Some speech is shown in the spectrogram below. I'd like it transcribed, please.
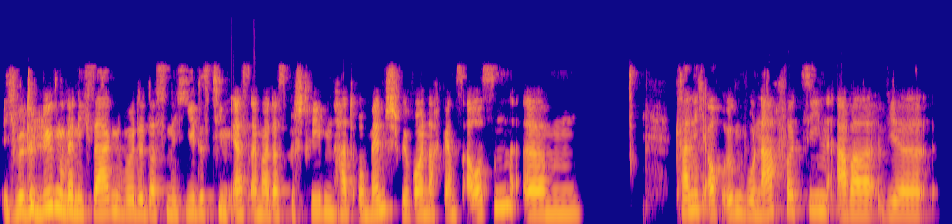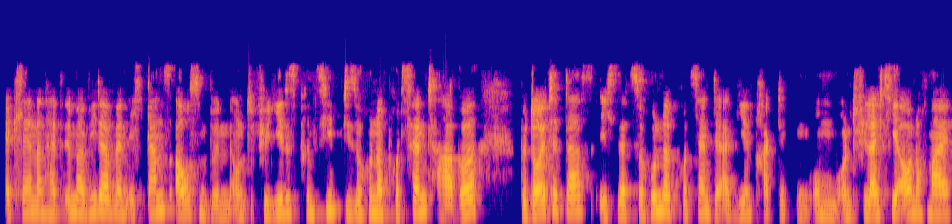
ich würde lügen, wenn ich sagen würde, dass nicht jedes Team erst einmal das bestreben hat, oh Mensch, wir wollen nach ganz außen. Ähm, kann ich auch irgendwo nachvollziehen, aber wir erklären dann halt immer wieder, wenn ich ganz außen bin und für jedes Prinzip diese 100 Prozent habe, bedeutet das, ich setze 100 Prozent der agilen Praktiken um. Und vielleicht hier auch nochmal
